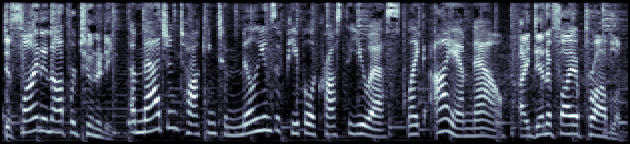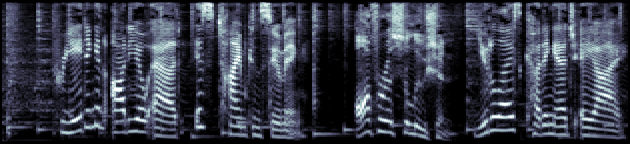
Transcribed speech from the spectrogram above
Define an opportunity. Imagine talking to millions of people across the U.S. like I am now. Identify a problem. Creating an audio ad is time consuming. Offer a solution. Utilize cutting edge AI.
